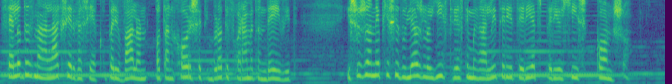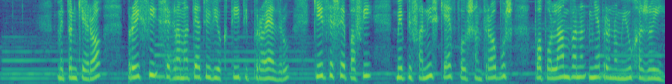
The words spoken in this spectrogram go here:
Θέλοντας να αλλάξει εργασιακό περιβάλλον όταν χώρισε την πρώτη φορά με τον Ντέιβιτ, η Σούζαν έπιασε δουλειά ως λογίστρια στη μεγαλύτερη εταιρεία της περιοχής, Κόνσο. Με τον καιρό προήχθη σε γραμματέα του ιδιοκτήτη Προέδρου και ήρθε σε επαφή με επιφανείς και εύπορους ανθρώπους που απολάμβαναν μια προνομιούχα ζωή.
